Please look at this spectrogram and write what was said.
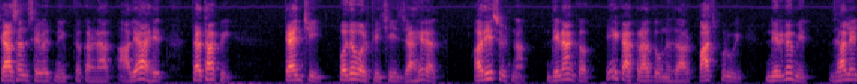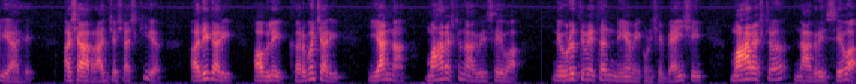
शासन सेवेत नियुक्त करण्यात आले आहेत तथापि त्यांची पदवर्तीची जाहिरात अधिसूचना दिनांक एक अकरा दोन हजार पाच पूर्वी निर्गमित झालेली आहे. अशा राज्य शासकीय अधिकारी ऑब्लिक कर्मचारी यांना महाराष्ट्र नागरी सेवा निवृत्तीवेतन नियम एकोणीसशे ब्याऐंशी महाराष्ट्र नागरी सेवा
